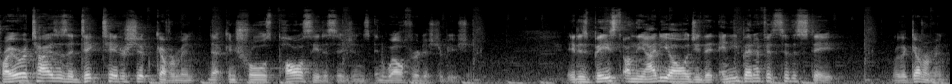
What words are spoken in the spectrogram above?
prioritizes a dictatorship government that controls policy decisions and welfare distribution. It is based on the ideology that any benefits to the state or the government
